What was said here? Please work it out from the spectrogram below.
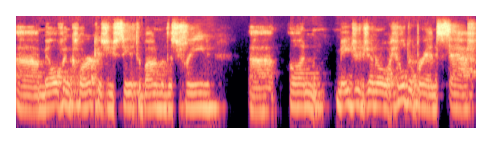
uh, Melvin Clarke, as you see at the bottom of the screen, uh, on Major General Hildebrand's staff,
